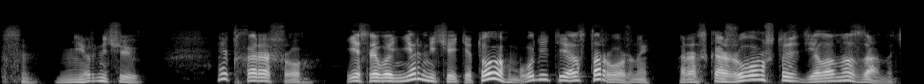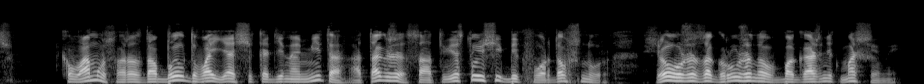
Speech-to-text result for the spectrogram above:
Хм, нервничаю. Это хорошо. Если вы нервничаете, то будете осторожны. Расскажу вам, что сделано за ночь. Квамус раздобыл два ящика динамита, а также соответствующий Бигфордов шнур. Все уже загружено в багажник машины.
